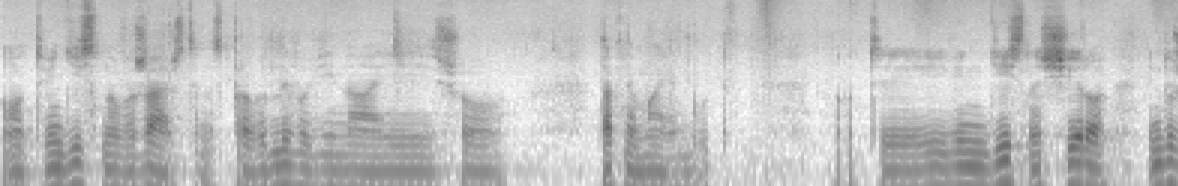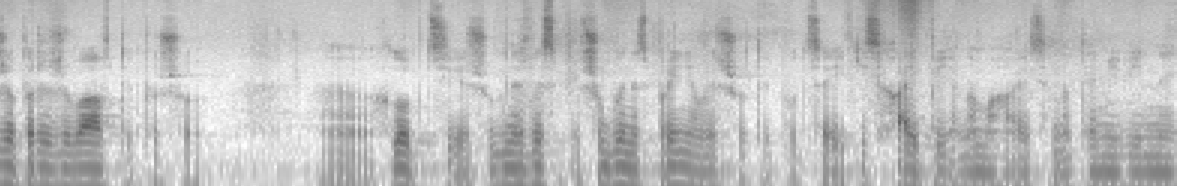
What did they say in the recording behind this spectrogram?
От, він дійсно вважає, що це несправедлива війна і що так не має бути. От, і він дійсно щиро, він дуже переживав, типу, що е, хлопці, щоб, не ви, щоб ви не сприйняли, що типу, це якісь хайпи, я намагаюся на темі війни.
